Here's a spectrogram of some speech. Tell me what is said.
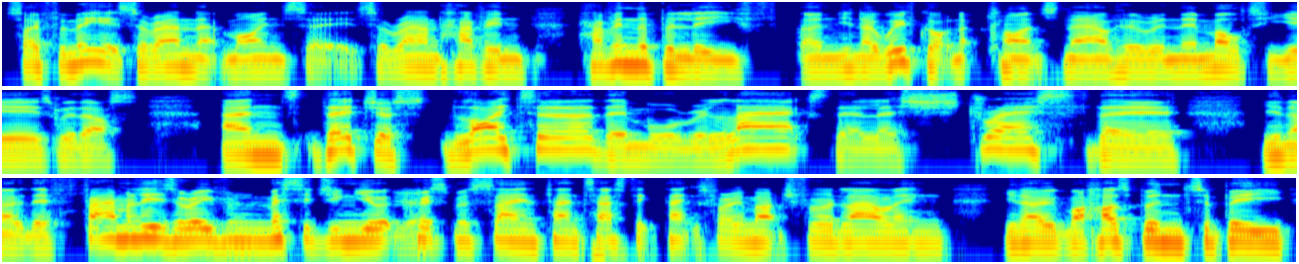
So for me it's around that mindset. It's around having having the belief. And you know we've got clients now who are in their multi years with us and they're just lighter they're more relaxed they're less stressed they're you know their families are even messaging you at yeah. christmas saying fantastic. Thanks very much for allowing you know my husband to be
